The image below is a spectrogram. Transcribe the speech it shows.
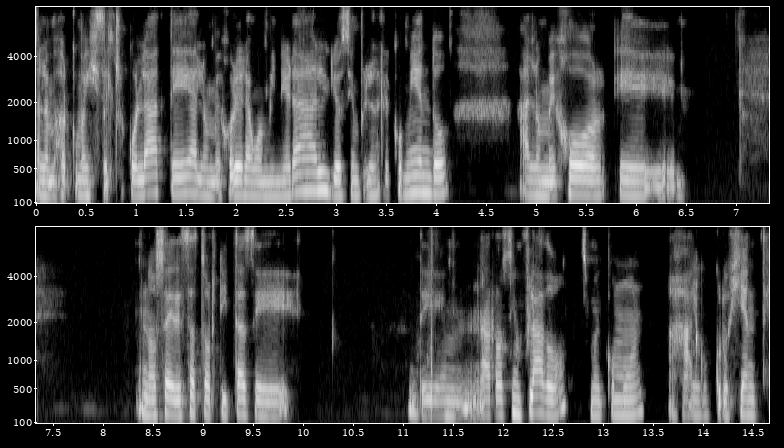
a lo mejor, como dijiste, el chocolate, a lo mejor el agua mineral, yo siempre les recomiendo, a lo mejor, eh, no sé, de estas tortitas de, de mm, arroz inflado, es muy común, ajá, algo crujiente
